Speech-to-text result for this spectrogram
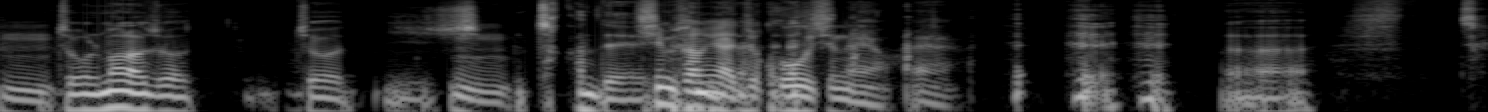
음. 저 얼마나 저 저이 음. 착한데 심성이 아주 고우시네요. 예. 어, 참.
